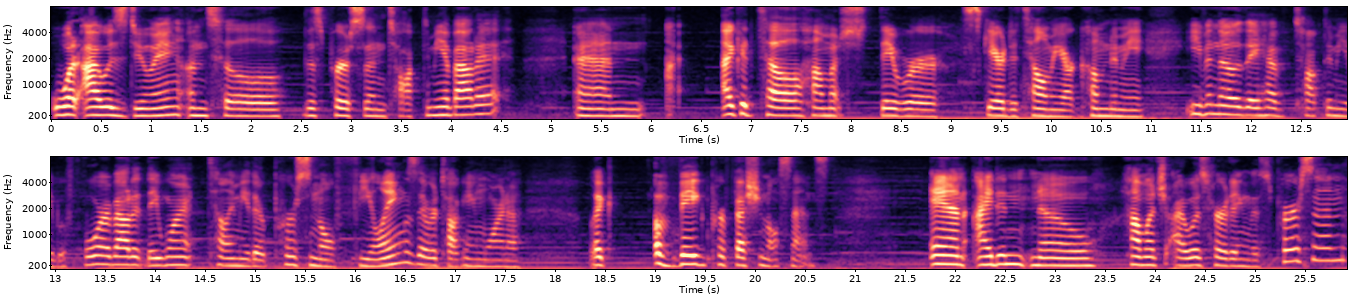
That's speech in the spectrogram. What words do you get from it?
what I was doing until this person talked to me about it. And I, I could tell how much they were scared to tell me or come to me. Even though they have talked to me before about it, they weren't telling me their personal feelings. They were talking more in a like a vague professional sense. And I didn't know how much I was hurting this person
